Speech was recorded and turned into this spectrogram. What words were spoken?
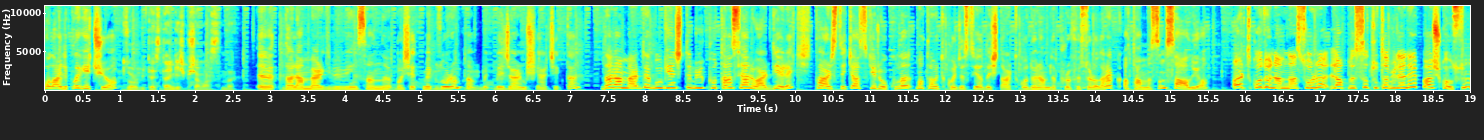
kolaylıkla geçiyor. Zor bir testten geçmiş ama aslında. Evet D'Alembert gibi bir insanla baş etmek zor ama be- becermiş gerçekten. D'Alembert'de bu gençte büyük potansiyel var diyerek Paris'teki askeri okula matematik hocası ya da işte artık o dönemde profesör olarak atanmasını sağlıyor. Artık o dönemden sonra Laplace'ı tutabilene hep aşk olsun.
